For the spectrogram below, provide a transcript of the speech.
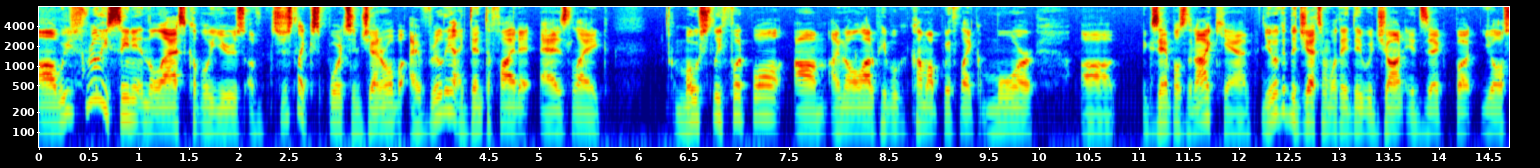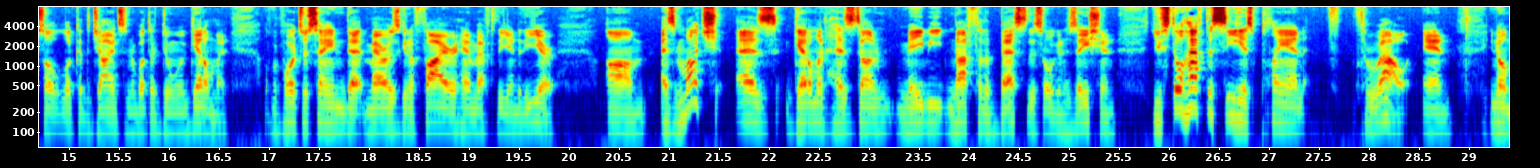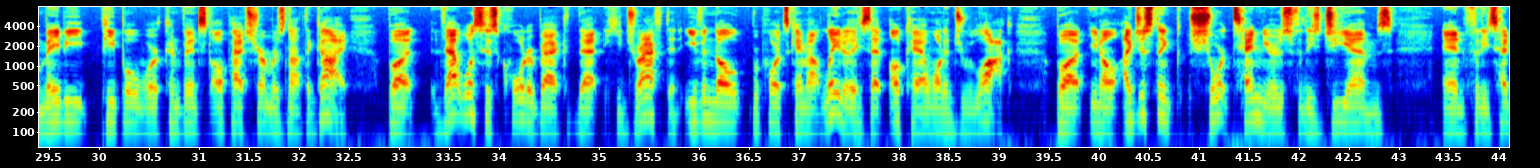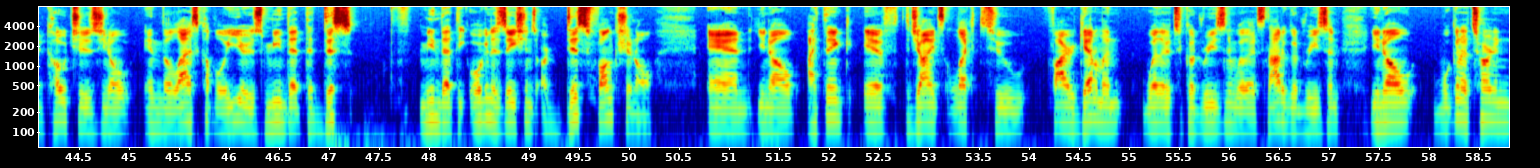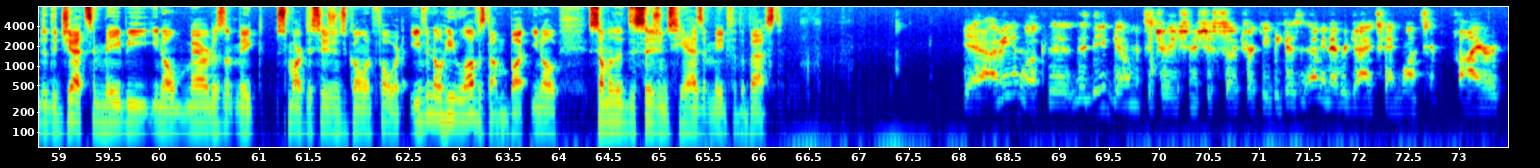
Uh, we've really seen it in the last couple of years of just like sports in general, but I've really identified it as like mostly football. Um, I know a lot of people could come up with like more uh, examples than I can. You look at the Jets and what they did with John Idzik, but you also look at the Giants and what they're doing with Gettleman. Reports are saying that Mara's going to fire him after the end of the year. Um, as much as Gettleman has done, maybe not for the best of this organization, you still have to see his plan th- throughout. And, you know, maybe people were convinced, oh, Pat Shurmur's not the guy. But that was his quarterback that he drafted, even though reports came out later they said, okay, I wanted Drew Lock. But, you know, I just think short tenures for these GMs and for these head coaches, you know, in the last couple of years mean that the dis mean that the organizations are dysfunctional. And, you know, I think if the Giants elect to fire Gettleman, whether it's a good reason, whether it's not a good reason, you know, we're going to turn into the Jets and maybe, you know, Mara doesn't make smart decisions going forward, even though he loves them. But, you know, some of the decisions he hasn't made for the best. Yeah, I mean, look, the, the Dave Gettleman situation is just so tricky because, I mean, every Giants fan wants him fired.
